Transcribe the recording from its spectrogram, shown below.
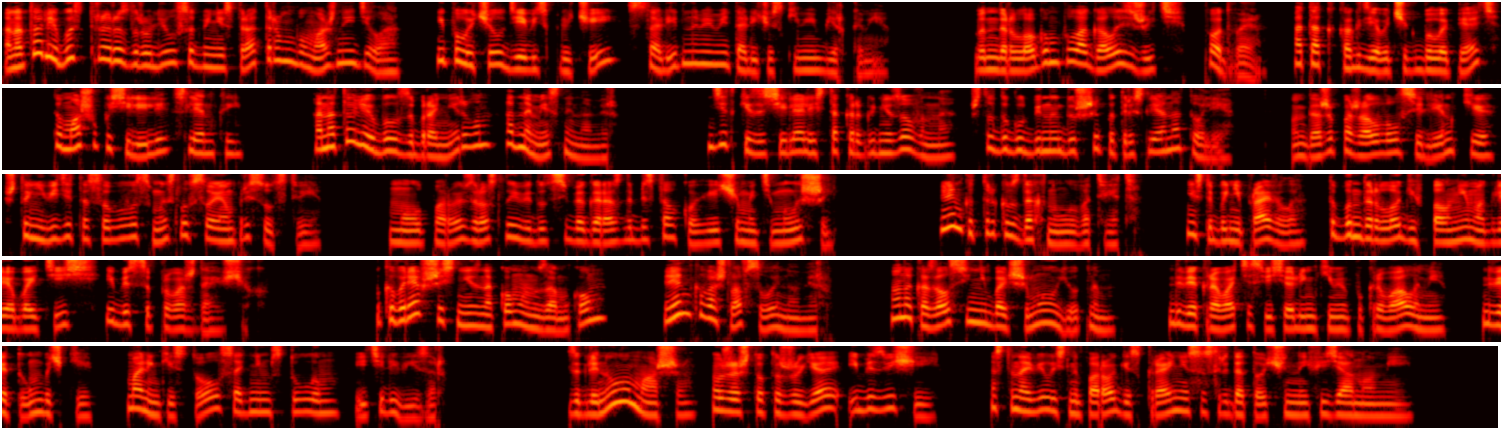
Анатолий быстро разрулил с администратором бумажные дела и получил девять ключей с солидными металлическими бирками. Вандерлогам полагалось жить подвое. А так как девочек было пять, то Машу поселили с Ленкой. Анатолию был забронирован одноместный номер. Детки заселялись так организованно, что до глубины души потрясли Анатолия. Он даже пожаловался Ленке, что не видит особого смысла в своем присутствии. Мол, порой взрослые ведут себя гораздо бестолковее, чем эти малыши. Ленка только вздохнула в ответ. Если бы не правило, то бандерлоги вполне могли обойтись и без сопровождающих. Поковырявшись незнакомым замком, Ленка вошла в свой номер. Он оказался небольшим и уютным. Две кровати с веселенькими покрывалами, две тумбочки, маленький стол с одним стулом и телевизор. Заглянула Маша, уже что-то жуя и без вещей. Остановилась на пороге с крайне сосредоточенной физиономией.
